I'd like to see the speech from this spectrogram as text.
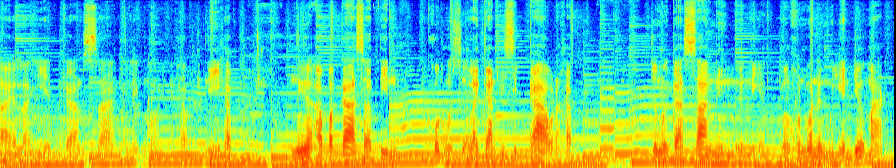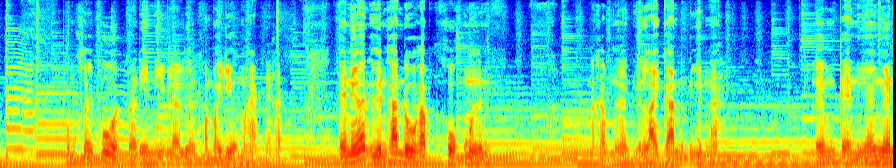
รายละเอียดการสร้างกันเล็กน้อยนะครับนี่ครับ เนื้ออัลปาก้าซาตินโคตรหัวเสือรายการที่ 19 นะครับ จำนวนการสร้าง 10,000 เหรียญบางคนว่า 1 0,000 เหรียญเยอะมาก ผมเคยพูดประเด็นนี้ไปแล้วเรื่องคำว่าเยอะมากนะครับ แต่เนื้ออื่นท่านดูครับ 60,000นะครับเนื้ออื่นรายการอื่นๆนะเริ่มแต่เนื้อเงิน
